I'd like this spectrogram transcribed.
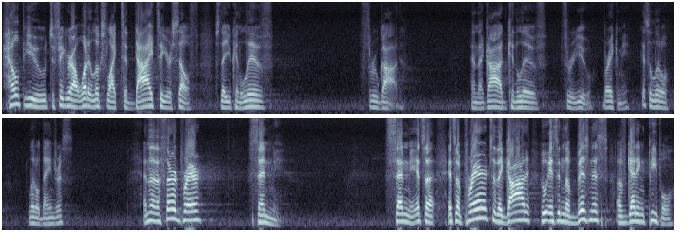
help you to figure out what it looks like to die to yourself so that you can live through God and that God can live through you. Break me. Gets a little, little dangerous. And then the third prayer send me. Send me. It's a, it's a prayer to the God who is in the business of getting people,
